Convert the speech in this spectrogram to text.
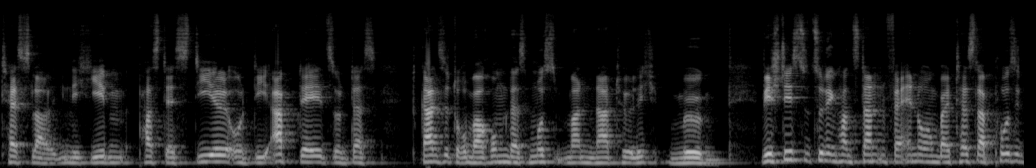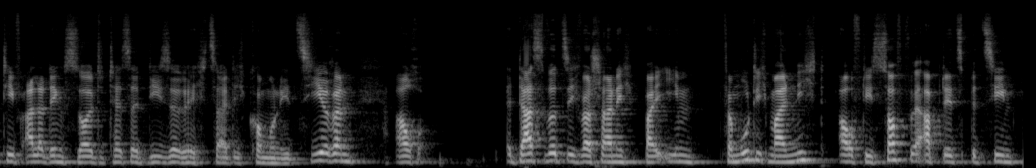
Tesla, nicht jedem passt der Stil und die Updates und das Ganze drumherum, das muss man natürlich mögen. Wie stehst du zu den konstanten Veränderungen bei Tesla? Positiv allerdings sollte Tesla diese rechtzeitig kommunizieren. Auch das wird sich wahrscheinlich bei ihm vermute ich mal nicht auf die Software-Updates beziehen,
